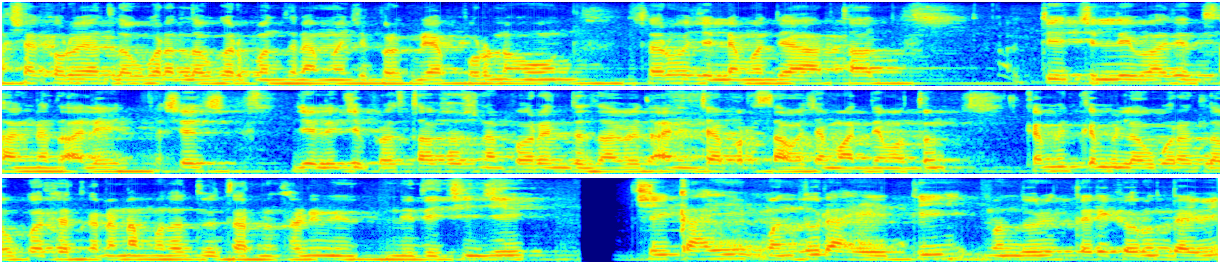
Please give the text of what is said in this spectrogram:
आशा करूयात लवकरात लवकर पंचनाम्याची प्रक्रिया पूर्ण होऊन सर्व जिल्ह्यामध्ये अर्थात ते जिल्हे बाधित सांगण्यात आले. तसेच जिल्ह्याचे प्रस्ताव शासनापर्यंत जावेत आणि त्या प्रस्तावाच्या माध्यमातून कमीत कमी लवकरात लवकर शेतकऱ्यांना मदत वितरण्यासाठी नि निधीची जी जी काही मंजूर आहे ती मंजुरी तरी करून द्यावी.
